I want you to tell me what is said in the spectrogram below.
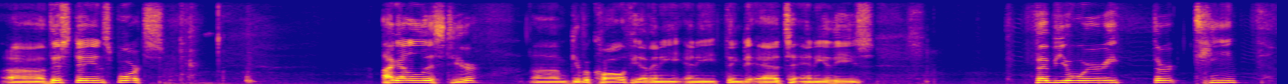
Uh, this day in sports. I got a list here. Um, give a call if you have any anything to add to any of these. February thirteenth,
